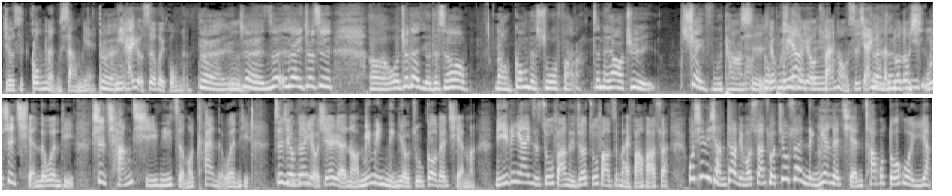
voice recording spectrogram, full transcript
就是功能上面，对你还有社会功能。对对，所以所以就是，呃，我觉得有的时候老公的说法真的要去。说服他了，是就不要有传统思想，因为很多东西不是钱的问题，是长期你怎么看的问题。这就跟有些人哦，明明你有足够的钱嘛，你一定要一直租房子，你觉得租房子买房划算？我心里想，你到底有没有算错？就算里面的钱差不多或一样，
